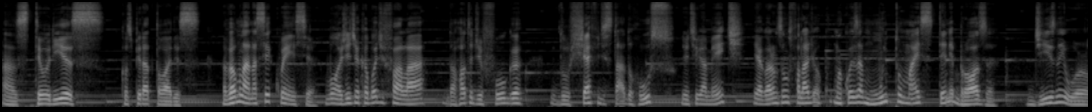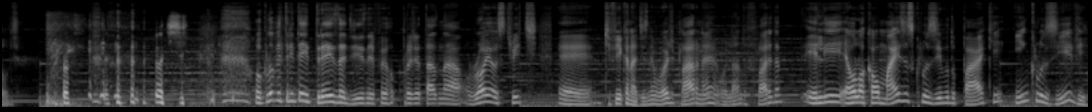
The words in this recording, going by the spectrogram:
as teorias conspiratórias. Mas vamos lá, na sequência. Bom, a gente acabou de falar da rota de fuga do chefe de estado russo de antigamente, e agora nós vamos falar de uma coisa muito mais tenebrosa: Disney World. o Clube 33 da Disney foi projetado na Royal Street, é, que fica na Disney World, claro, né? Orlando, Flórida. Ele é o local mais exclusivo do parque, inclusive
